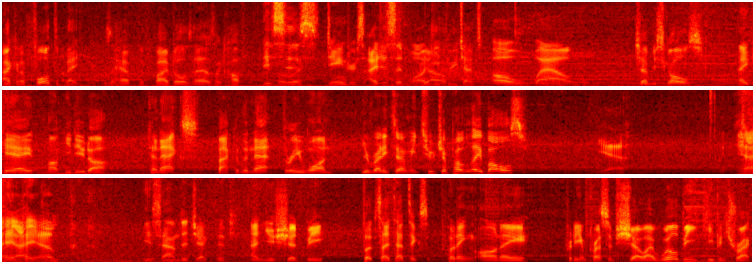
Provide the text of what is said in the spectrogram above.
I can afford to bet you because I have the five dollars. That's like half. this totally. is dangerous. I just said wonky Yo. three times. Oh wow. Chubby Skulls, aka Markydooda, connects back of the net, three-one. You ready to me two Chipotle bowls? Yeah. Yeah, I, I am. You sound dejected, and you should be. Flipside Tactics putting on a pretty impressive show. I will be keeping track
